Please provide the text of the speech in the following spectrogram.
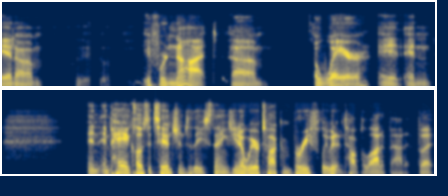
and um if we're not um aware and and and, and paying close attention to these things you know we were talking briefly we didn't talk a lot about it but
